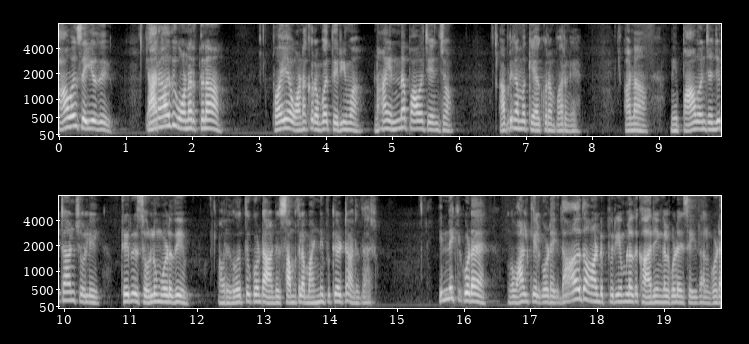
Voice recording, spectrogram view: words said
பாவம் செய்யுது. யாராவது உணர்த்துனா போய உனக்கு ரொம்ப தெரியுமா? நான் என்ன பாவம் செஞ்சோம்? அப்படி நம்ம கேட்குறோம் பாருங்கள் ஆனால் நீ பாவம் செஞ்சுட்டான்னு சொல்லி திரு சொல்லும் பொழுது அவரை ஒத்துக்கொண்டு ஆண்டு சமத்தில் மன்னிப்பு கேட்டு அழுதார். இன்றைக்கி கூட உங்கள் வாழ்க்கையில் கூட ஏதாவது ஆண்டு பிரியமில்லாத காரியங்கள் கூட செய்தாலும் கூட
